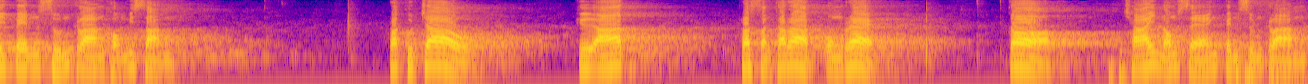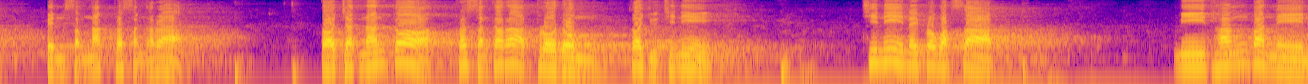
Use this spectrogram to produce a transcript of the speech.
ยเป็นศูนย์กลางของมิสัง พระคุณเจ้า คืออาร์ตพระสังฆราชองค์แรก ก็ใช้หนองแสงเป็นศูนย์กลางเป็นสำนักพระสังฆราช ต่อจากนั้นก็พระสังฆราชโปรดมก็อยู่ที่นี่ ที่นี่ในประวัติศาสตร์ มีทั้งบ้านเนน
